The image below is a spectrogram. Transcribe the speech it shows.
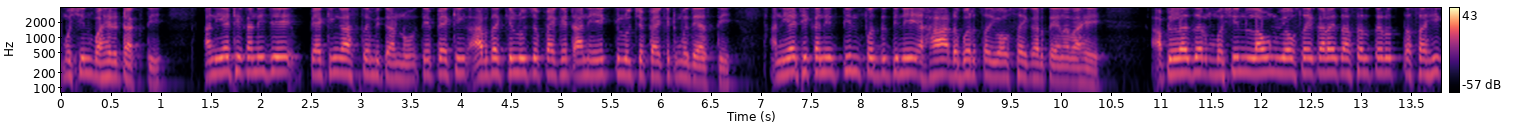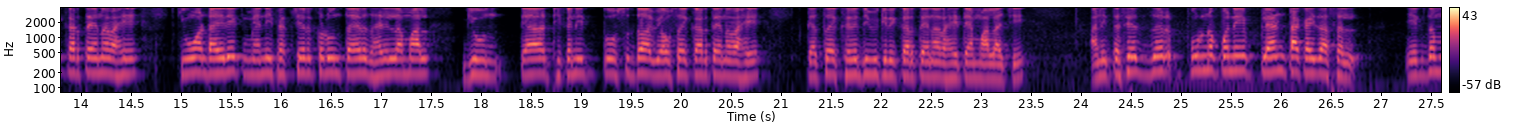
मशीन बाहेर टाकते. आणि या ठिकाणी जे पॅकिंग असतं मित्रांनो ते पॅकिंग अर्धा किलोचं पॅकेट आणि एक किलोच्या पॅकेटमध्ये असते. आणि या ठिकाणी तीन पद्धतीने हा रबरचा व्यवसाय करता येणार आहे. आपल्याला जर मशीन लावून व्यवसाय करायचा असेल तर तसाही करता येणार आहे. किंवा डायरेक्ट मॅन्युफॅक्चरकडून तयार झालेला माल घेऊन त्या ठिकाणी तो सुद्धा व्यवसाय करता येणार आहे. त्याचा खरेदी विक्री करता येणार आहे त्या मालाची. आणि तसेच जर पूर्णपणे प्लॅन्ट टाकायचा असेल एकदम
